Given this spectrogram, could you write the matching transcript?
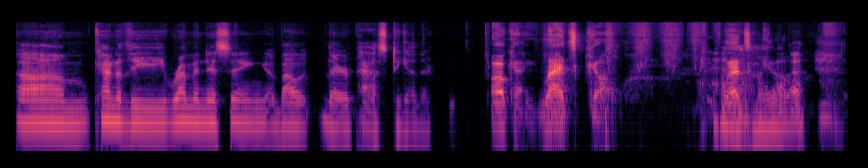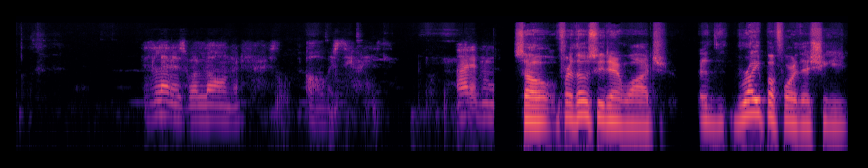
um kind of the reminiscing about their past together. Okay, let's go. Let's go. His letters were long at first, always serious. I didn't So for those who didn't watch, uh, right before this, she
